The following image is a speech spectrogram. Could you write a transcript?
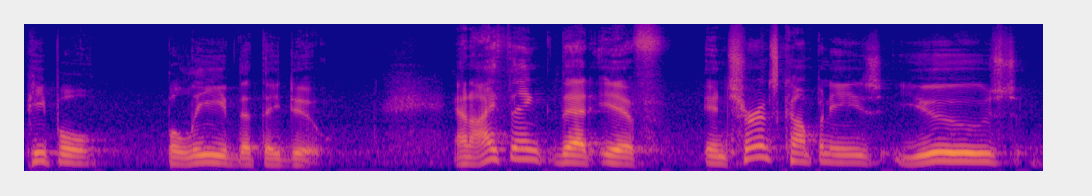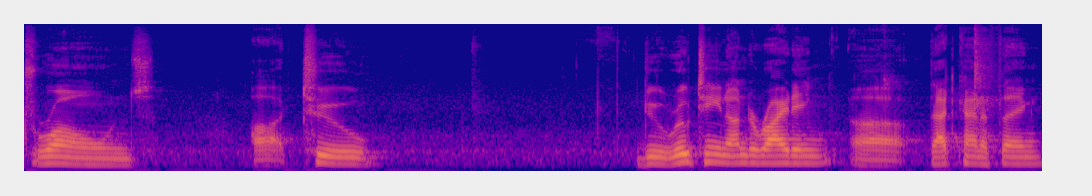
people believe that they do. And I think that if insurance companies use drones uh, to do routine underwriting, uh, that kind of thing,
